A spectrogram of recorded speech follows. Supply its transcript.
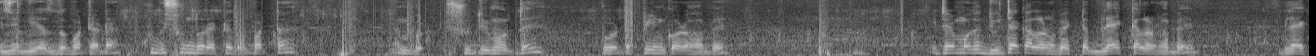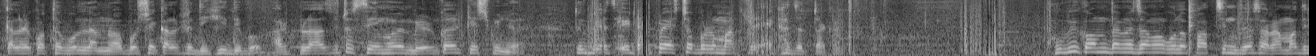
এই যে বিয়াস দোপাট্টাটা, খুবই সুন্দর একটা দোপাট্টা। সুতির মধ্যে পুরোটা প্রিন্ট করা হবে। এটার মধ্যে দুইটা কালার হবে, একটা ব্ল্যাক কালার হবে। ব্ল্যাক কালারের কথা বললে আমরা অবশ্যই কালারটা দেখিয়ে দিব। আর প্লাজোটা সেম হবে মেরুন কালার কেশ মিলিয়ন তো বিয়াস এটার প্রাইসটা পড়বে মাত্র এক হাজার টাকা। খুবই কম দামে জামাগুলো পাচ্ছেন বেশ আর আমাদের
